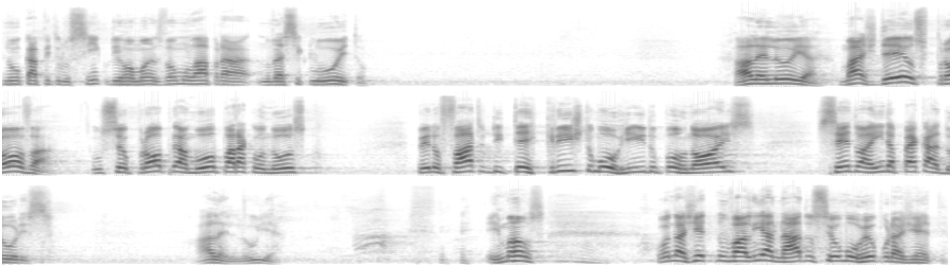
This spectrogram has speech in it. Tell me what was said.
no capítulo 5 de Romanos, vamos lá para no versículo 8. Aleluia. Mas Deus prova o seu próprio amor para conosco, pelo fato de ter Cristo morrido por nós, sendo ainda pecadores. Aleluia. Irmãos, quando a gente não valia nada, o Senhor morreu por a gente.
